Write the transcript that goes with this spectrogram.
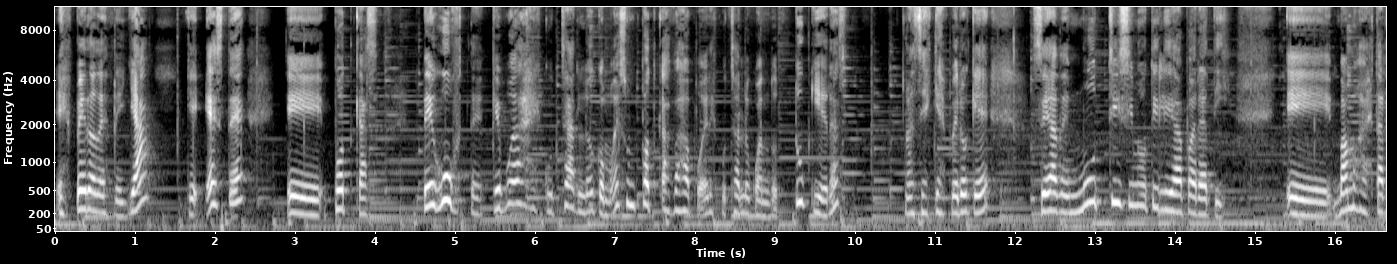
Espero desde ya que este eh, podcast te guste, que puedas escucharlo. Como es un podcast, vas a poder escucharlo cuando tú quieras Así es que espero que sea de muchísima utilidad para ti. Eh, vamos a estar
